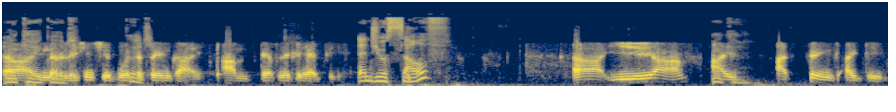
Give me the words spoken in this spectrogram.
uh, okay, in good. a relationship with good. the same guy. I'm definitely happy. And yourself? Uh, yeah, okay. I I think I did.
